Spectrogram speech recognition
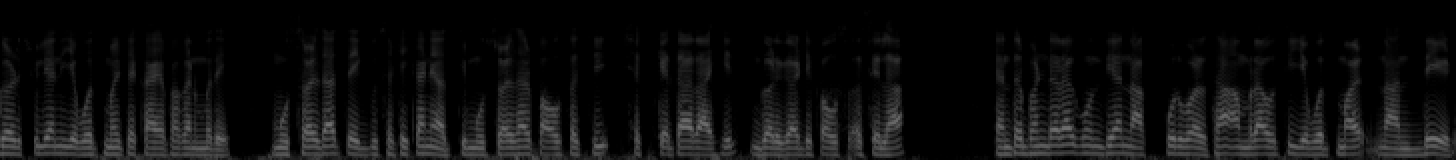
गडचिरोली आणि यवतमाळच्या काही भागांमध्ये मुसळधार तर एक दुसऱ्या ठिकाणी अतिमुसळधार पावसाची शक्यता राहील. गडगाठी पाऊस असेल हा. त्यानंतर भंडारा गोंदिया नागपूर वर्धा अमरावती यवतमाळ नांदेड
